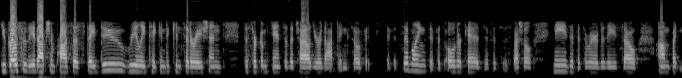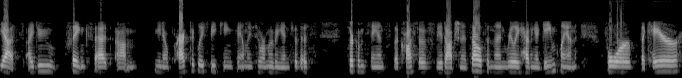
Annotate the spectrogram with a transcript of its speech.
you go through the adoption process, they do really take into consideration the circumstance of the child you're adopting. So if it's if it's siblings, if it's older kids, if it's a special needs, if it's a rare disease. So, um, but yes, I do think that um, you know, practically speaking, families who are moving into this circumstance, the cost of the adoption itself, and then really having a game plan for the care,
